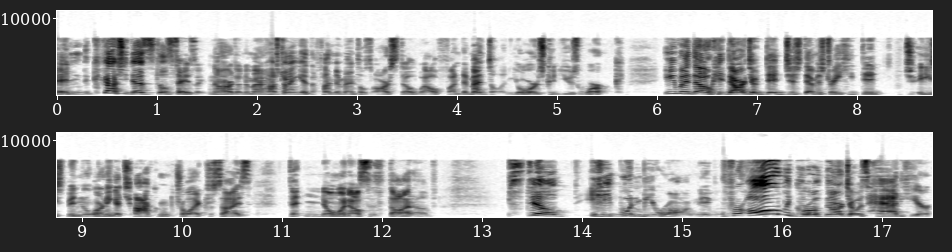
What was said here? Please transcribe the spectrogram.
and Kakashi does still say, he's like, Naruto, no matter how strong you get, the fundamentals are still, well, fundamental, and yours could use work even though Naruto did just demonstrate he did he's been learning a chakra control exercise that no one else has thought of, still he wouldn't be wrong. For all the growth Naruto has had here,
